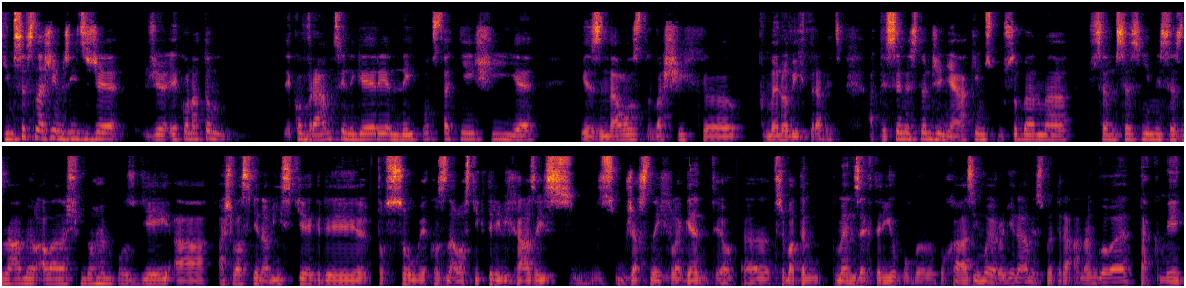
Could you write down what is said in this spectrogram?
tím se snažím říct, že, že jako na tom, jako v rámci Nigérie nejpodstatnější je je znalost vašich eh, kmenových tradic. A ty si myslím, že nějakým způsobem eh, jsem se s nimi seznámil, ale až mnohem později a až vlastně na místě, kdy to jsou jako znalosti, které vycházejí z, z úžasných legend. Jo. Eh, třeba ten kmen, ze kterého pochází moje rodina, my jsme teda Anangové, tak my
